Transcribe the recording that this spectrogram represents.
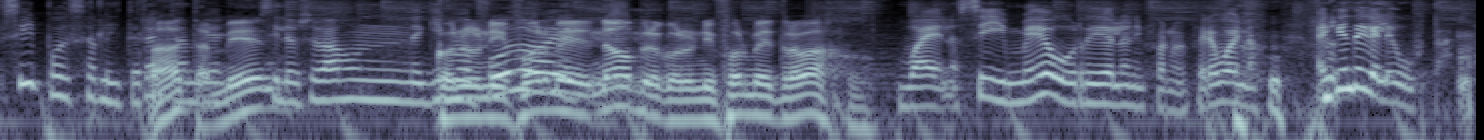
Sí, puede ser literal Ah, también. ¿también? Si lo llevas un equipo Con de uniforme, fútbol, no, pero con uniforme de trabajo. Bueno, sí, medio aburrido el uniforme, pero bueno, hay gente que le gusta.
